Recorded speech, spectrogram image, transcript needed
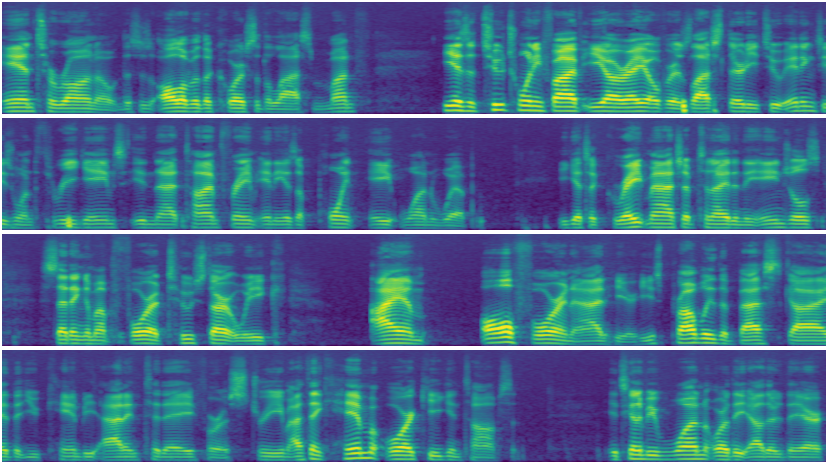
and Toronto. This is all over the course of the last month. He has a 2.25 ERA over his last 32 innings. He's won three games in that time frame, and he has a .81 WHIP. He gets a great matchup tonight in the Angels, setting him up for a two start week. I am all for an ad here. He's probably the best guy that you can be adding today for a stream. I think him or Keegan Thompson. It's going to be one or the other there.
